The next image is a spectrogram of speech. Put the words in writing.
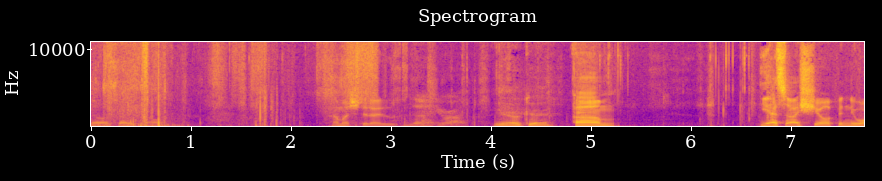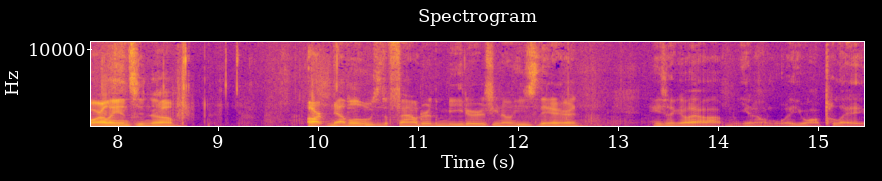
No, it's not even on. How much did I? No, you're right. Yeah, okay. Um, yeah, so I show up in New Orleans, and um, Art Neville, who's the founder of the Meters, you know, he's there, and he's like, well, you know, what do you want to play?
